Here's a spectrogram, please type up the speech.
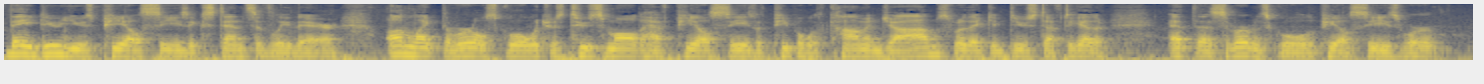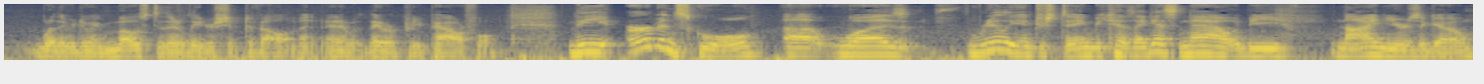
They do use PLCs extensively there. Unlike the rural school, which was too small to have PLCs with people with common jobs where they could do stuff together. At the suburban school, the PLCs were where they were doing most of their leadership development, and was, they were pretty powerful. The urban school uh, was really interesting because I guess now it would be nine years ago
